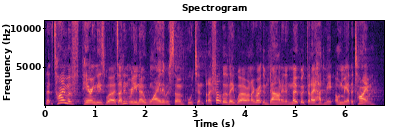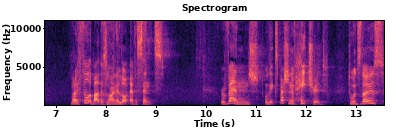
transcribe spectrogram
And at the time of hearing these words, I didn't really know why they were so important, but I felt that they were, and I wrote them down in a notebook that I had me, on me at the time. But I've thought about this line a lot ever since. Revenge, or the expression of hatred towards those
